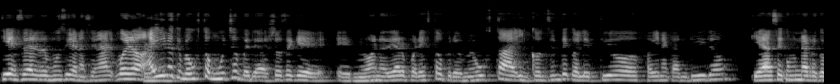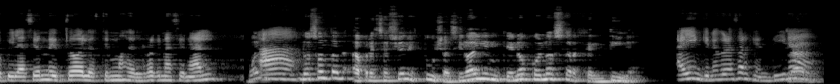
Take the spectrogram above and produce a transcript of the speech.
Quiere ser música nacional. Bueno, Sí, hay uno que me gusta mucho, pero yo sé que eh, me van a odiar por esto, pero me gusta Inconsciente Colectivo Fabiana Cantilo, que hace como una recopilación de todos los temas del rock nacional. Igual Ah. No son tan apreciaciones tuyas, sino alguien que no conoce Argentina. Alguien que no conoce Argentina. Claro,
